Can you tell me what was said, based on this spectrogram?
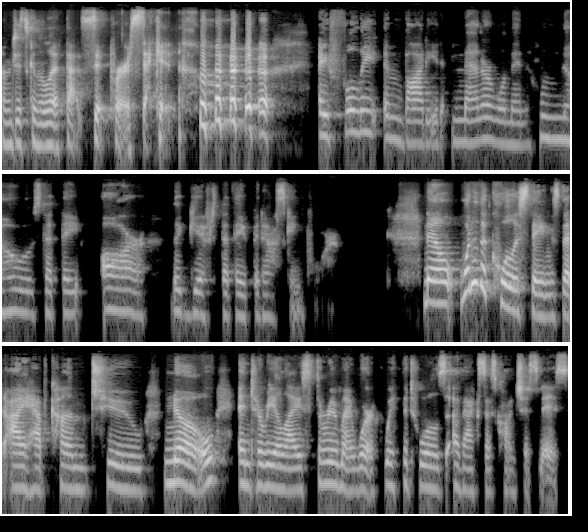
I'm just going to let that sit for a second. a fully embodied man or woman who knows that they are the gift that they've been asking for. Now, one of the coolest things that I have come to know and to realize through my work with the tools of Access Consciousness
